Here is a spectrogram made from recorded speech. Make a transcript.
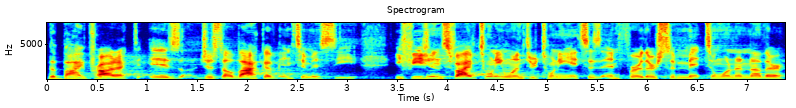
The byproduct is just a lack of intimacy Ephesians 5:21 through 28 says, "And further submit to one another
